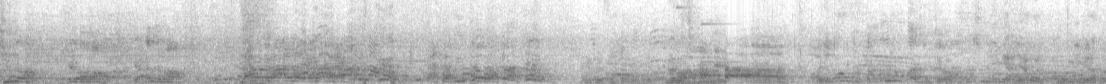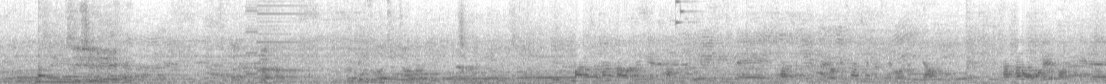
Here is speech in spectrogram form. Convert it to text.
지훈아, 일로 와봐. 야, 앉아봐. 야, 야, 야, 야, 인정. 그렇지. 아, 아니, 이거 다 따로 진짜. 코치님이 아니라고 해서 감독님이라서 그러고 그치. 거기서 맞췄잖아. 그치, 아니야. 마지막 남은 게 자수님인데 자수님도 여기 사시면 되거든요. 가장 오래 버티는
